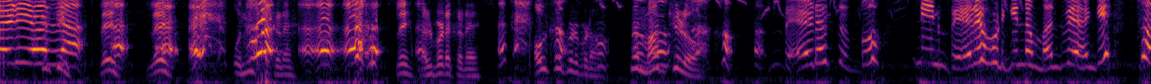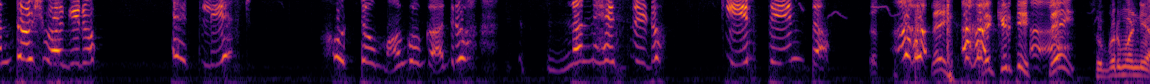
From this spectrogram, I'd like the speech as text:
ನಡೆಯಲ್ಲ. ಲೇ ಲೇ ಒಂದ್ ನಿಮಿಷ ಕಣೆ. ಅಳ್ಬೇಡ ಕಣೆ. ಅವಸರ ಪಡ್ಬೇಡ. ನನ್ ಮಾತು ಕೇಳು. ಬೇಡ ಸುಬ್ಬು ನೀನ್ ಬೇರೆ ಹುಡುಗಿನ ಮದ್ವೆ ಆಗಿ ಸಂತೋಷವಾಗಿರು. ಅಟ್ ಲೀಸ್ಟ್ ಹುಟ್ಟು ಮಗುಗಾದ್ರೂ ನನ್ನ ಹೆಸರಿಡು. ಕೀರ್ತಿ ಅಂತ. ಲೇ ಲೇ ಕೀರ್ತಿ ಲೇ. ಸುಬ್ರಹ್ಮಣ್ಯ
